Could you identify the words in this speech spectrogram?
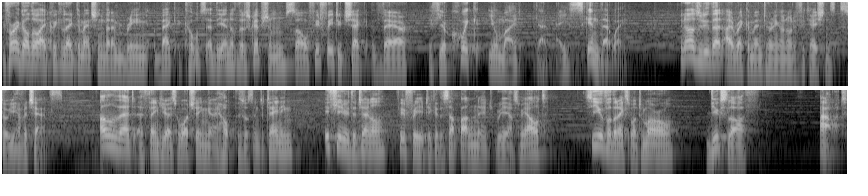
Before I go though, I'd quickly like to mention that I'm bringing back codes at the end of the description, so feel free to check there. If you're quick, you might get a skin that way. In order to do that, I recommend turning on notifications so you have a chance. Other than that, uh, thank you guys for watching, I hope this was entertaining. If you're new to the channel, feel free to hit the sub button, it really helps me out. See you for the next one tomorrow. Duke Sloth, out.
